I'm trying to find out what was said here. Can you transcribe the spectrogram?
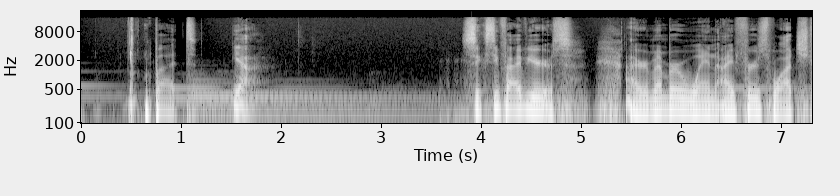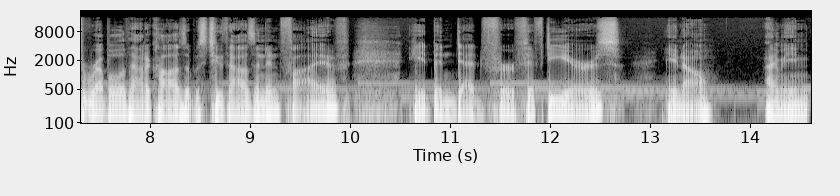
but yeah, 65 years. I remember when I first watched Rebel Without a Cause, it was 2005. He had been dead for 50 years, you know. I mean,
